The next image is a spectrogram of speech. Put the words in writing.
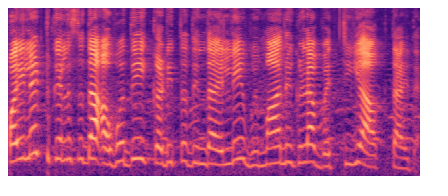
ಪೈಲಟ್ ಕೆಲಸದ ಅವಧಿ ಕಡಿತದಿಂದ ಇಲ್ಲಿ ವಿಮಾನಗಳ ವ್ಯತ್ಯಯ ಆಗ್ತಾ ಇದೆ.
